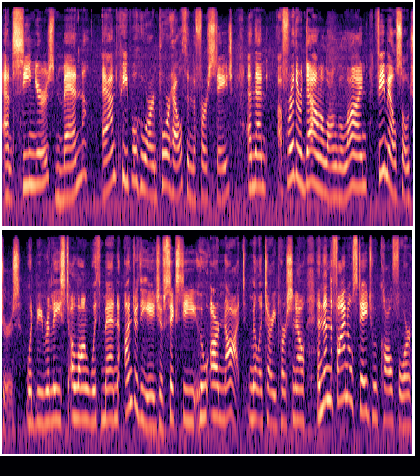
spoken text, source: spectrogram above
and seniors, men, and people who are in poor health in the first stage. And then uh, further down along the line, female soldiers would be released along with men under the age of 60 who are not military personnel. And then the final stage would call for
